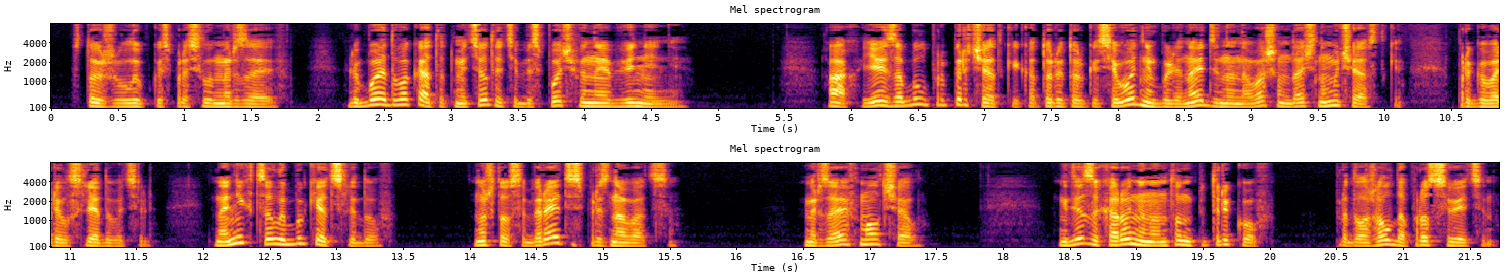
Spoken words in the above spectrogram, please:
— с той же улыбкой спросил Мерзаев. «Любой адвокат отметет эти беспочвенные обвинения». «Ах, я и забыл про перчатки, которые только сегодня были найдены на вашем дачном участке», — проговорил следователь. «На них целый букет следов. Ну что, собираетесь признаваться?» Мирзаев молчал. «Где захоронен Антон Петряков?» Продолжал допрос Светин.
